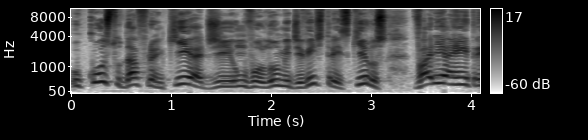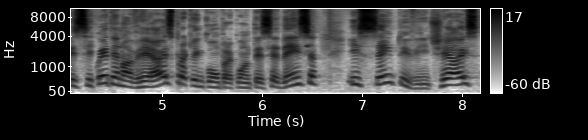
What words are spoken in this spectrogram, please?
O custo da franquia de um volume de 23 quilos varia entre R$ 59,00 para quem compra com antecedência e R$ 120,00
